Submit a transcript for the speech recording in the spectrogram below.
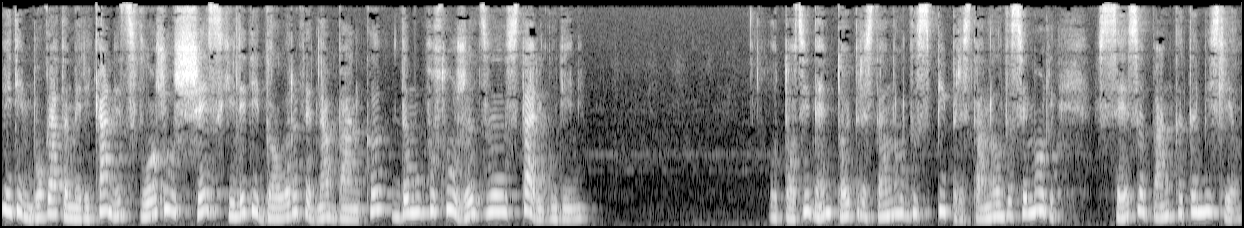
Един богат американец вложил 6000 долара в една банка да му послужат за стари години. От този ден той престанал да спи, престанал да се моли. Все за банката мислил.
